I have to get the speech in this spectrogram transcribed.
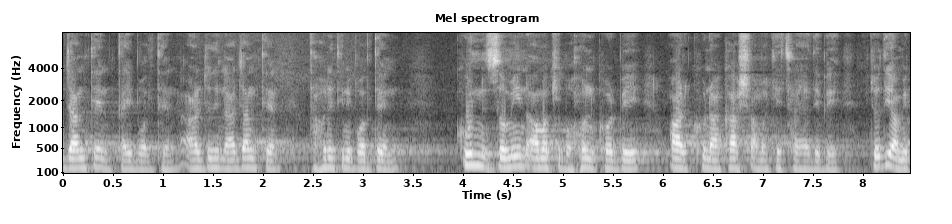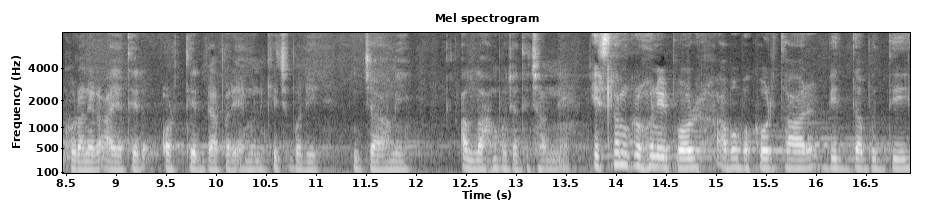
জানতেন তাই বলতেন। আর যদি না জানতেন, তাহলে তিনি বলতেন, কোন জমিন আমাকে বহন করবে আর কোন আকাশ আমাকে ছায়া দেবে? যদি আমি কোরআনের আয়াতের অর্থের ব্যাপারে এমন কিছু বলি, যা আমি আল্লাহ বোঝাতে চাননি। ইসলাম গ্রহণের পর আবু বকর তার বিদ্যা, বুদ্ধি,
